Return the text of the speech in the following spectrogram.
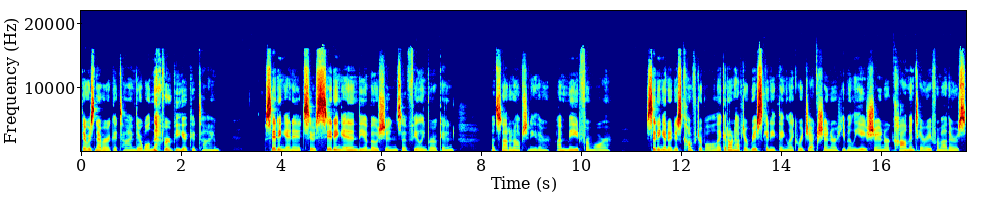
There was never a good time. There will never be a good time. Sitting in it, so sitting in the emotions of feeling broken, that's not an option either. I'm made for more. Sitting in it is comfortable. Like I don't have to risk anything like rejection or humiliation or commentary from others.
